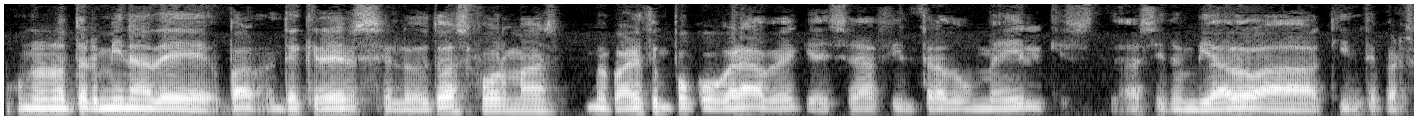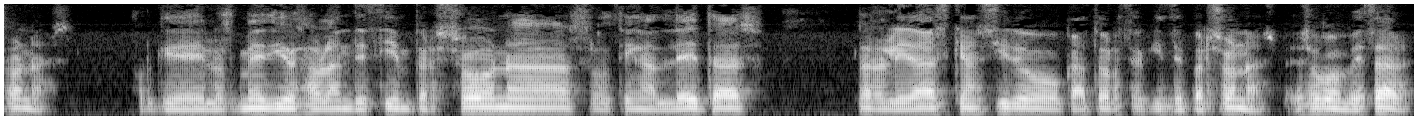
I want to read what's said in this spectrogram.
uno no termina de, de creérselo. De todas formas, me parece un poco grave que se ha filtrado un mail que ha sido enviado a 15 personas, porque los medios hablan de 100 personas o 100 atletas. La realidad es que han sido 14 o 15 personas, eso va a empezar.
